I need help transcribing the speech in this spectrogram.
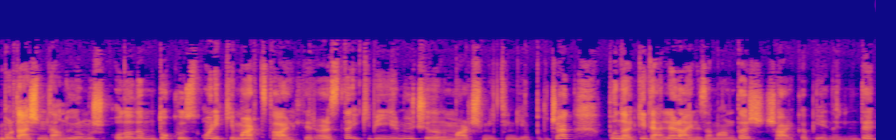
Buradan şimdiden duyurmuş olalım 9-12 Mart tarihleri arasında 2023 yılının March Meeting yapılacak. Buna gidenler aynı zamanda Şarkı Bienalinde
